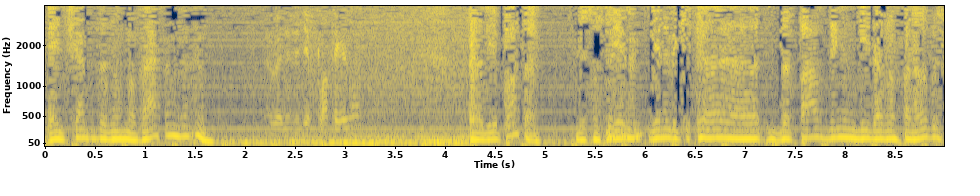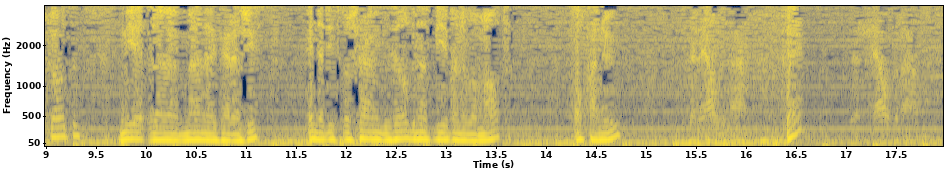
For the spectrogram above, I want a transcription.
En het schijnt dat er nog maar vijf aan zijn. En we hebben die platte gedaan. Uh, die platte. Dus dat is Die, die heb ik, uh, de paar dingen die daar nog van overschoten. Nee, uh, mijn garagist. En dat is waarschijnlijk dezelfde als die van uw maat. Of van u. De Heldenaar. Hè? De Heldenaar.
